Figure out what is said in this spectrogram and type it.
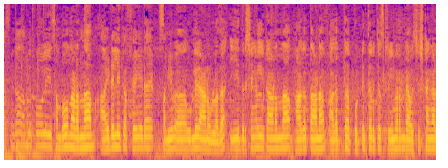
സ്മിത നമ്മളിപ്പോൾ ഈ സംഭവം നടന്ന ഐഡലി കഫേയുടെ സമീപ ഉള്ളിലാണ് ഉള്ളിലാണുള്ളത്. ഈ ദൃശ്യങ്ങളിൽ കാണുന്ന ഭാഗത്താണ് അകത്ത് പൊട്ടിത്തെറിച്ച സ്ട്രീമറിന്റെ അവശിഷ്ടങ്ങൾ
